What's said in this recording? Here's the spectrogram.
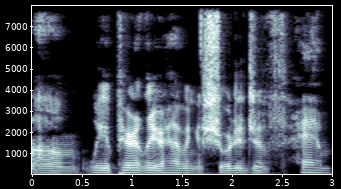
um, we apparently are having a shortage of ham,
